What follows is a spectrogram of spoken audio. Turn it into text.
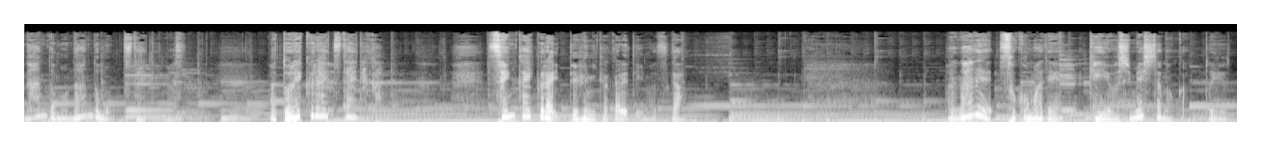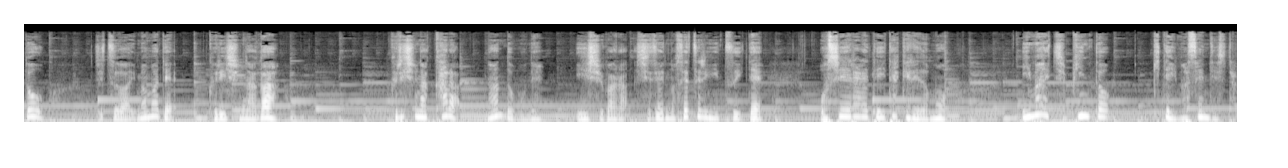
何度も何度も伝えています、まあ、どれくらい伝えたか。1000回くらいっていうふうに書かれていますが、まあ、なぜそこまで敬意を示したのかというと実は今までクリシュナがクリシュナから何度もねイーシュバラ自然の摂理について教えられていたけれどもいまいちピンと来ていませんでした。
